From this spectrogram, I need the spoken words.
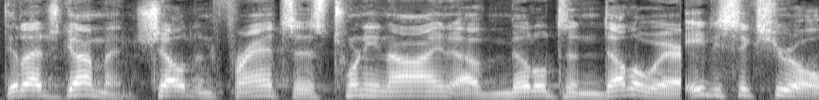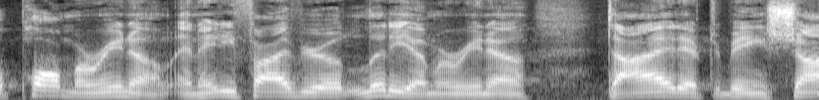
The alleged gunman, Sheldon Francis, 29 of Middletown, Delaware, 86 year old Paul Marino, and 85 year old Lydia Marino died after being shot.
